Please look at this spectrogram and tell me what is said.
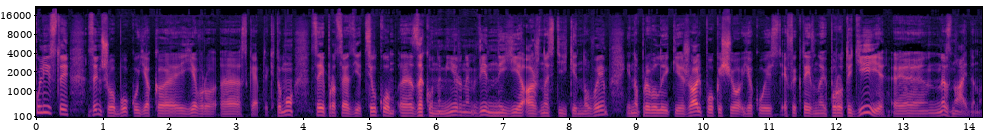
популісти, з іншого боку, як е, євроскептики. Тому цей процес є цілком е, закономірним. Він не є аж настільки новим, і на превеликий жаль, поки що якоїсь ефективної протидії е, не знайдено.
